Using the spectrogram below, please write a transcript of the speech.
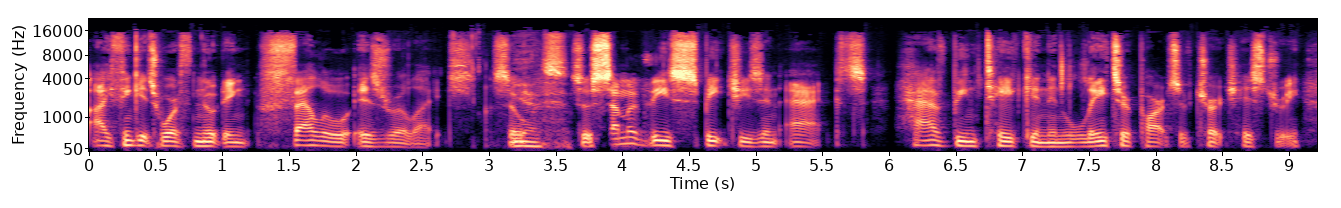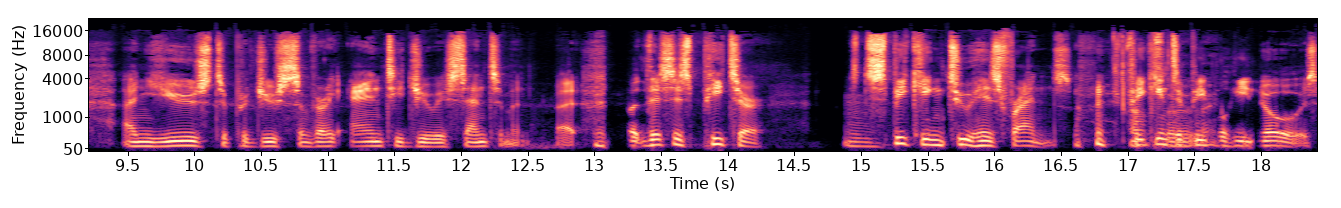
I think it's worth noting fellow Israelites. So, Yes. so some of these speeches in Acts have been taken in later parts of church history and used to produce some very anti-Jewish sentiment. Right, but this is Peter Mm. speaking to his friends, speaking to people he knows,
